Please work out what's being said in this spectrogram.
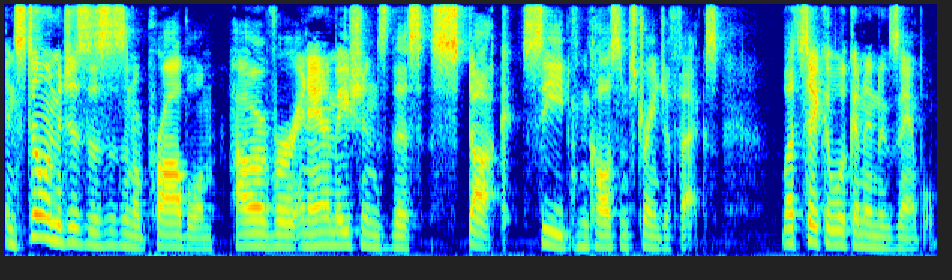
In still images, this isn't a problem, however, in animations, this stuck seed can cause some strange effects. Let's take a look at an example.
